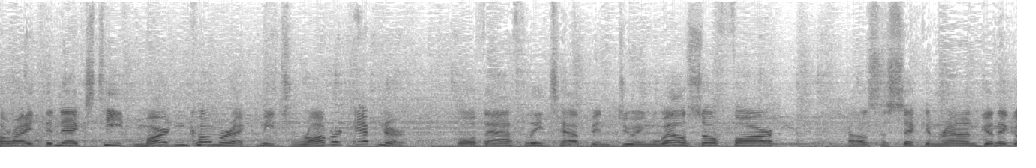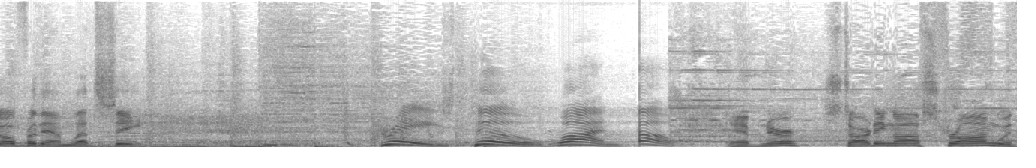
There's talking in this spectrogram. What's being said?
All right, the next heat, Martin Komarek meets Robert Ebner. Both athletes have been doing well so far. How's the second round going to go for them? Let's see. Three, two, one, go. Ebner starting off strong with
